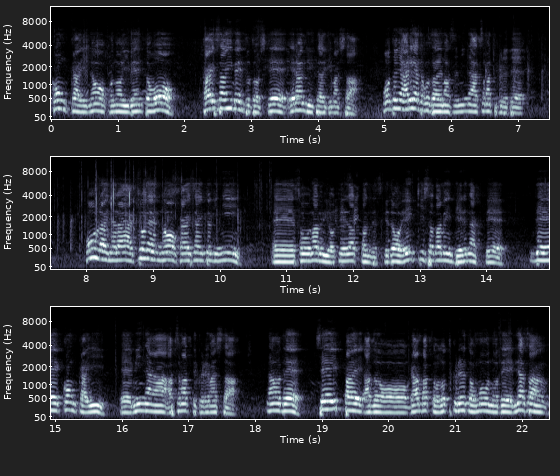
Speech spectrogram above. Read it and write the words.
ー今回のこのイベントを解散イベントとして選んでいただきました。本当にありがとうございます。みんな集まってくれて。本来なら去年の開催の時に、えーそうなる予定だったんですけど延期したために出れなくて。で今回、えーみんなが集まってくれました。なので精一杯あのー頑張って踊ってくれると思うので皆さん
